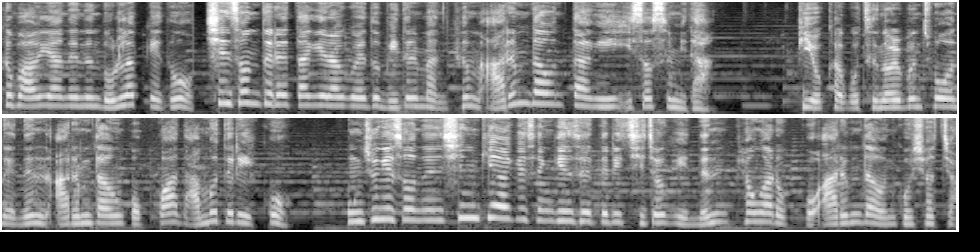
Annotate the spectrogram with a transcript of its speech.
그 바위 안에는 놀랍게도 신선들의 땅이라고 해도 믿을 만큼 아름다운 땅이 있었습니다. 비옥하고 드넓은 초원에는 아름다운 꽃과 나무들이 있고 공중에서는 신기하게 생긴 새들이 지적이 있는 평화롭고 아름다운 곳이었죠.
